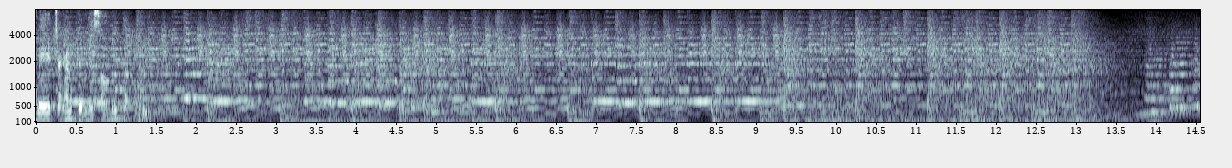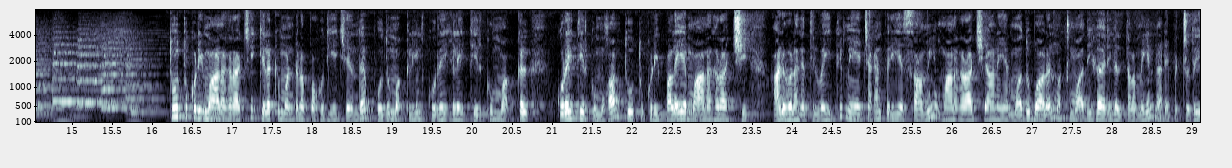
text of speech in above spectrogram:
மேயர் ஜெகன் பெரியசாமி தகவல். தூத்துக்குடி மாநகராட்சி கிழக்கு மண்டல பகுதியைச் சேர்ந்த பொதுமக்களின் குறைகளை தீர்க்கும் மக்கள் குறை தீர்க்கும் முகாம் தூத்துக்குடி பழைய மாநகராட்சி அலுவலகத்தில் வைத்து மேயர் ஜெகன் பெரியசாமி மாநகராட்சி ஆணையர் மதுபாலன் மற்றும் அதிகாரிகள் தலைமையில் நடைபெற்றது.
